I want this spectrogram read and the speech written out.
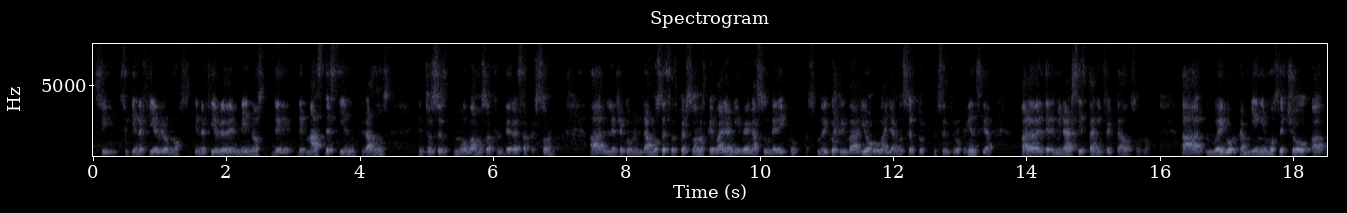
si, si, tiene fiebre o no. Si tiene fiebre de menos, de, de, más de 100 grados, entonces no vamos a atender a esa persona. Uh, les recomendamos a esas personas que vayan y ven a su médico, a su médico primario o vayan a un centro, un centro de urgencia para determinar si están infectados o no. Uh, luego también hemos hecho uh,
